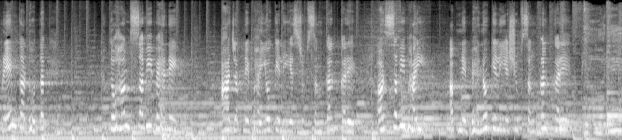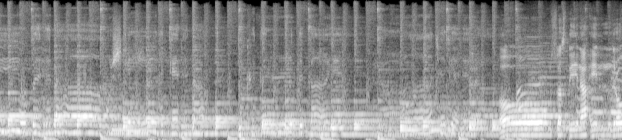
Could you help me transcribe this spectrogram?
प्रेम का द्योतक है। तो हम सभी बहनें आज अपने भाइयों के लिए शुभ संकल्प करें। और सभी भाई अपने बहनों के लिए शुभ संकल्प करें। प्यारी बहना मुश्किल है कहना दुख दर्द का ये राज गहरा। ॐ स्वस्ति न इंद्रो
